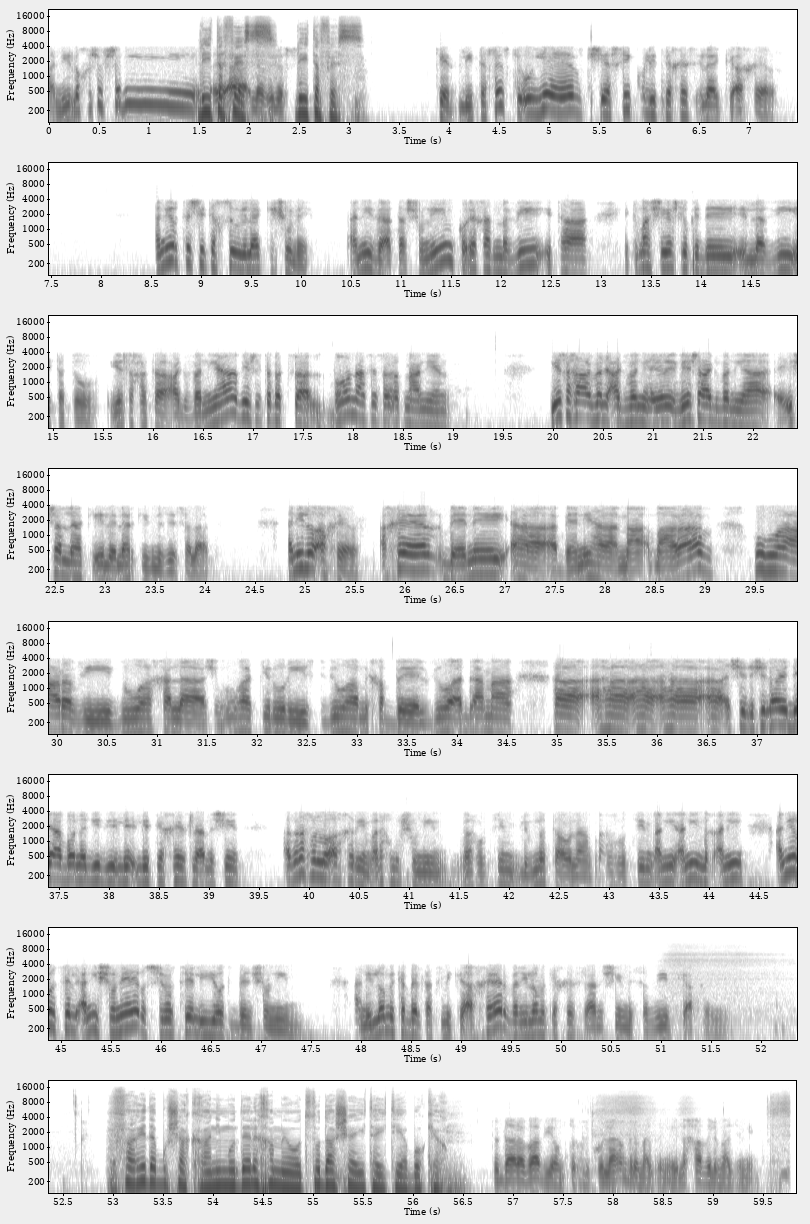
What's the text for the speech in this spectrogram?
אני לא חושב שאני... להיתפס, אה, לא, להיתפס. כן, להיתפס כאויב כשיפסיקו להתייחס אליי כאחר. אני רוצה שיתייחסו אליי כשונה. אני ואתה שונים, כל אחד מביא את, ה, את מה שיש לו כדי להביא את הטוב. יש לך את העגבנייה ויש את הבצל. בואו נעשה סרט מעניין. יש לך עגבנייה ויש העגבנייה, אי אפשר להרכיב מזה סלט. אני לא אחר. אחר בעיני, בעיני המערב הוא הערבי, והוא החלש, והוא הטרוריסט, והוא המחבל, והוא האדם שלא יודע, בוא נגיד, להתייחס לאנשים. אז אנחנו לא אחרים, אנחנו שונים, ואנחנו רוצים לבנות את העולם. אנחנו רוצים, אני, אני, אני, אני רוצה, אני שונה שרוצה להיות בין שונים. אני לא מקבל את עצמי כאחר, ואני לא מתייחס לאנשים מסביב כאחרים. פריד אבו שקרה, אני מודה לך מאוד. תודה שהיית איתי הבוקר. תודה רבה ויום טוב לכולם ולמאזינים, לך ולמאזינים.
